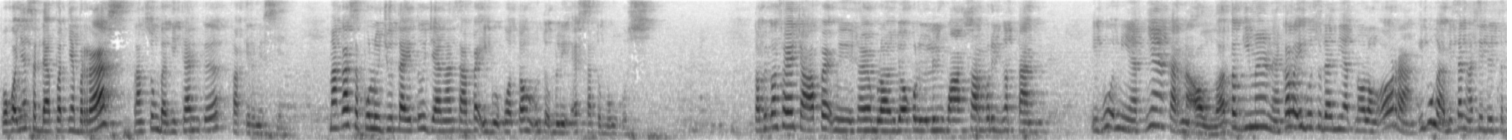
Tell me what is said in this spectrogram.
Pokoknya sedapatnya beras langsung bagikan ke fakir miskin. Maka 10 juta itu jangan sampai ibu potong untuk beli es satu bungkus. Tapi kan saya capek nih, saya belanja keliling pasar keringetan. Ibu niatnya karena Allah atau gimana? Kalau ibu sudah niat nolong orang, ibu nggak bisa ngasih duit 10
